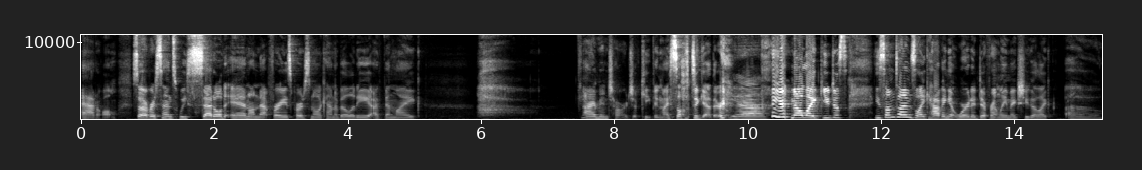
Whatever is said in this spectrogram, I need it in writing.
at all. So ever since we settled in on that phrase personal accountability, I've been like I'm in charge of keeping myself together. yeah you know, like you just you sometimes like having it worded differently makes you go like, "Oh."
